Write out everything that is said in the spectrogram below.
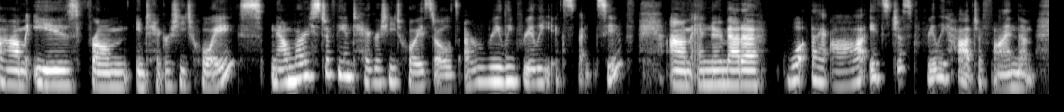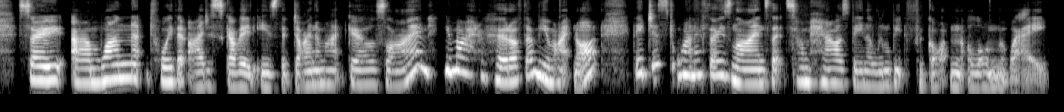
um, is from Integrity Toys. Now, most of the Integrity Toys dolls are really, really expensive, um, and no matter what they are, it's just really hard to find them. So um, one toy that I discovered is the Dynamite Girls line. You might have heard of them, you might not. They're just one of those lines that somehow has been a little bit forgotten along the way.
